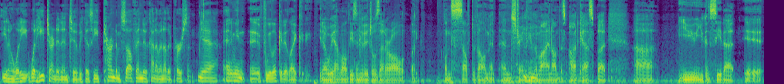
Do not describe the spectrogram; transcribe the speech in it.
you know what he what he turned it into because he turned himself into kind of another person. yeah, And I mean, if we look at it like, you know, we have all these individuals that are all like on self development and strengthening the mind on this podcast, but uh, you you can see that it,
